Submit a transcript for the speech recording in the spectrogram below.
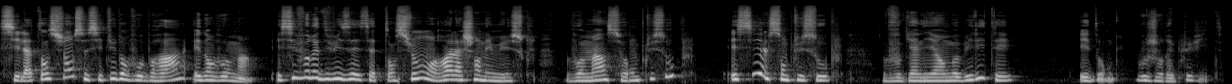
si la tension se situe dans vos bras et dans vos mains, et si vous réduisez cette tension en relâchant les muscles, vos mains seront plus souples. Et si elles sont plus souples, vous gagnez en mobilité. Et donc, vous jouerez plus vite.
